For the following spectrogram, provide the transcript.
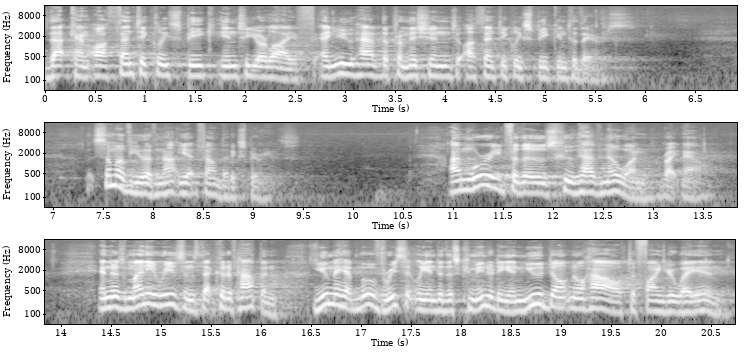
that can authentically speak into your life, and you have the permission to authentically speak into theirs. But some of you have not yet found that experience. I'm worried for those who have no one right now. And there's many reasons that could have happened. You may have moved recently into this community and you don't know how to find your way in.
